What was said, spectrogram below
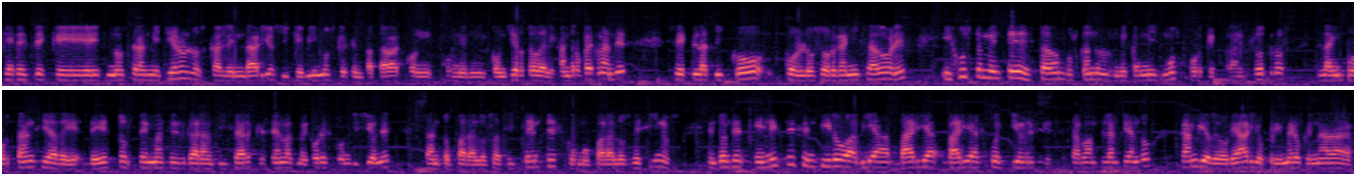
que desde que nos transmitieron los calendarios y que vimos que se empataba con, con el concierto de Alejandro Fernández, se platicó con los organizadores y justamente estaban buscando los mecanismos porque para nosotros la importancia de, estos temas es garantizar que sean las mejores condiciones tanto para los asistentes como para los vecinos. Entonces, en este sentido había varias, varias cuestiones que se estaban planteando, cambio de horario, primero que nada,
